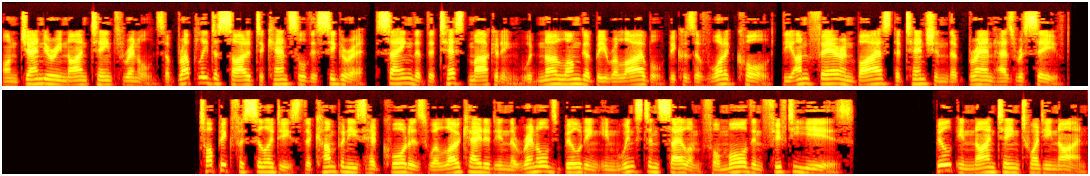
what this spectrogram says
On January 19, Reynolds abruptly decided to cancel the cigarette, saying that the test marketing would no longer be reliable because of what it called the unfair and biased attention that brand has received. Topic facilities The company's headquarters were located in the Reynolds Building in Winston-Salem for more than 50 years. Built in 1929,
